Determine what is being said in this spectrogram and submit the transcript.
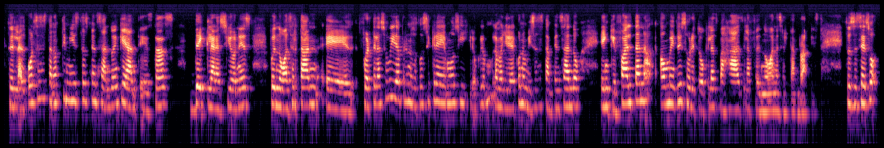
Entonces, las bolsas están optimistas pensando en que ante estas declaraciones, pues no va a ser tan eh, fuerte la subida, pero nosotros sí creemos y creo que la mayoría de economistas están pensando en que faltan aumentos y sobre todo que las bajadas de la Fed no van a ser tan rápidas. Entonces eso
